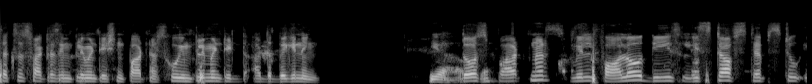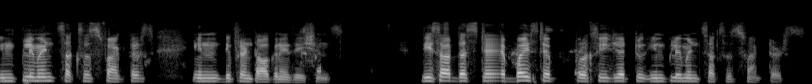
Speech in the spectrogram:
success factors implementation partners who implement it at the beginning Yeah. those okay. partners will follow these list of steps to implement success factors in different organizations these are the step by step procedure to implement success factors.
